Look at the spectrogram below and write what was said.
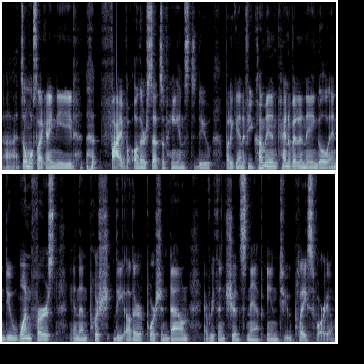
Uh, it's almost like I need five other sets of hands to do. But again, if you come in kind of at an angle and do one first and then push the other portion down, everything should snap into place for you.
